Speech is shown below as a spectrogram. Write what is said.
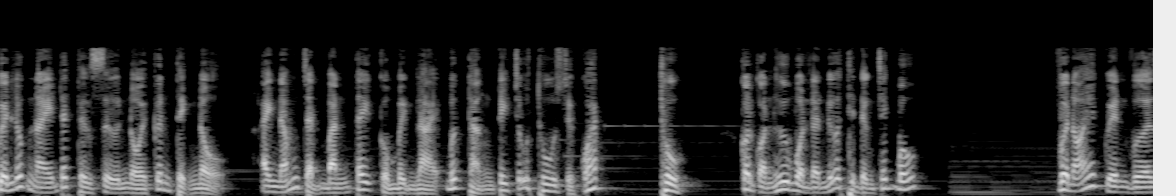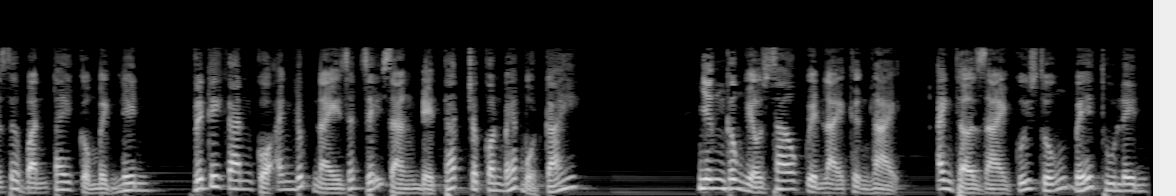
Quyền lúc này đất thực sự nổi cơn thịnh nộ. Anh nắm chặt bàn tay của mình lại bước thẳng tới chỗ Thu rồi quát. Thu, con còn hư một lần nữa thì đừng trách bố. Vừa nói quyền vừa giơ bàn tay của mình lên, với cái gan của anh lúc này rất dễ dàng để tát cho con bé một cái. Nhưng không hiểu sao quyền lại khừng lại, anh thở dài cúi xuống bế thu lên.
